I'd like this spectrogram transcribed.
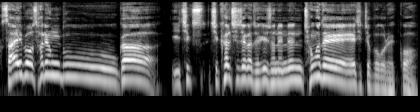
사이버 사령부가 이 직, 직할 체제가 되기 전에는 청와대에 직접 보고를 했고,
